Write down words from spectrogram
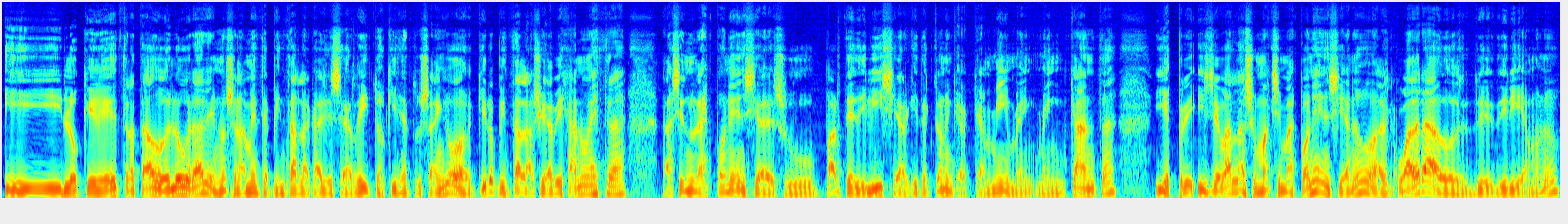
Y lo que he tratado de lograr es no solamente pintar la calle Cerrito, esquina Tuzangó, quiero pintar la ciudad vieja nuestra, haciendo una exponencia de su parte edilicia arquitectónica que a mí me, encanta, y, y, llevarla a su máxima exponencia, ¿no? Al cuadrado, diríamos, ¿no?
